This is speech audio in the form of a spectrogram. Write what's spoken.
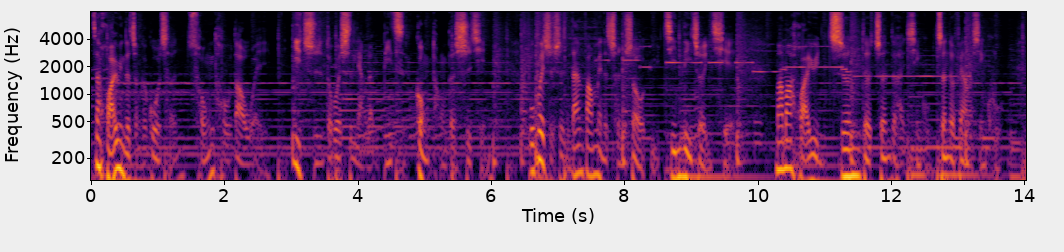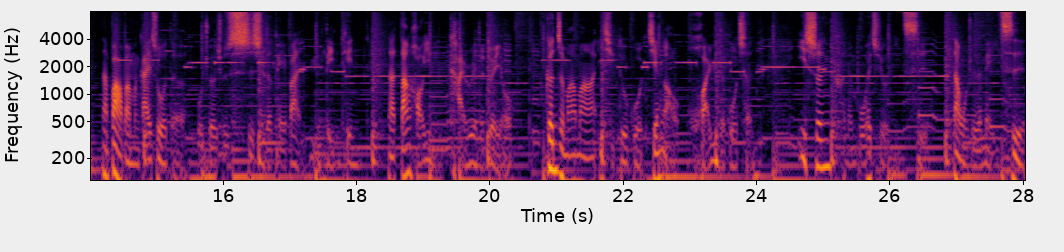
在怀孕的整个过程，从头到尾一直都会是两人彼此共同的事情，不会只是单方面的承受与经历这一切。妈妈怀孕真的真的很辛苦，真的非常辛苦。那爸爸们该做的，我觉得就是适时的陪伴与聆听。那当好一名凯瑞的队友，跟着妈妈一起度过煎熬怀孕的过程。一生可能不会只有一次，但我觉得每一次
